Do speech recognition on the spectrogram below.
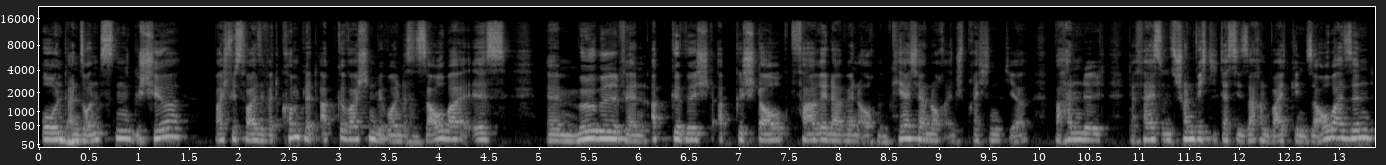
Und ansonsten Geschirr Beispielsweise wird komplett abgewaschen. Wir wollen, dass es sauber ist. Ähm, Möbel werden abgewischt, abgestaubt. Fahrräder werden auch mit dem Kercher noch entsprechend ja, behandelt. Das heißt, uns ist schon wichtig, dass die Sachen weitgehend sauber sind.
